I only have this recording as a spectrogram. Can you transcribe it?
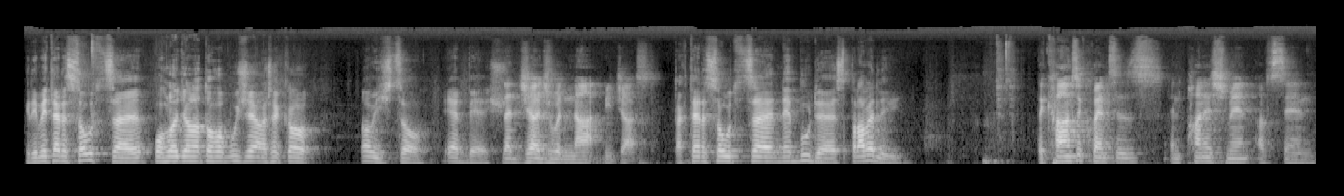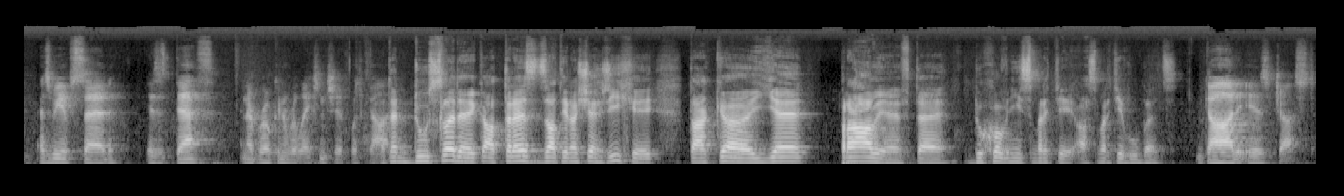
Kdyby ten soudce pohleděl na toho muže a řekl, no víš co, jen běž, that judge would not be just. tak ten soudce nebude spravedlivý. The consequences and punishment of sin, as we have said, is death and a broken relationship with A God. ten důsledek a trest za ty naše hříchy, tak eh, je právě v té duchovní smrti a smrti vůbec. God is just.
